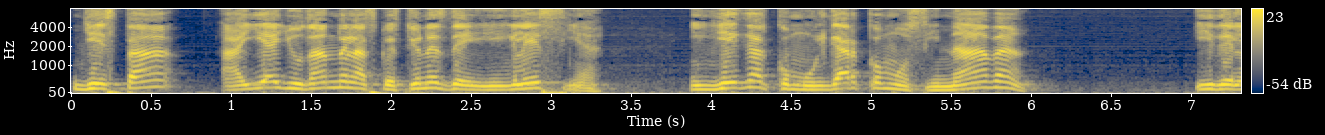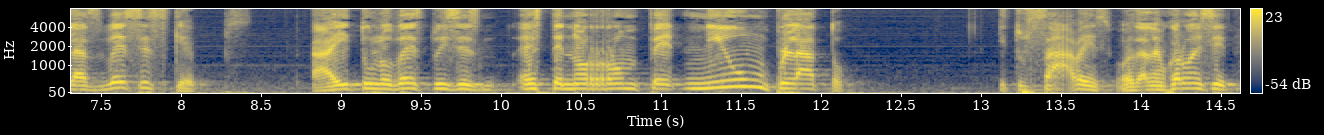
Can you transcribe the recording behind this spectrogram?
Y está ahí ayudando en las cuestiones de iglesia. Y llega a comulgar como si nada. Y de las veces que pues, ahí tú lo ves, tú dices, este no rompe ni un plato. Y tú sabes, o a lo mejor van a decir,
